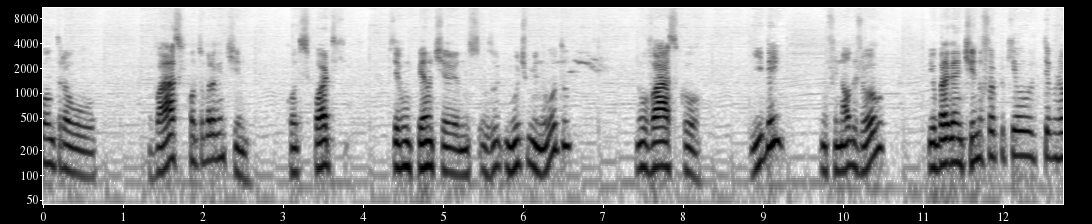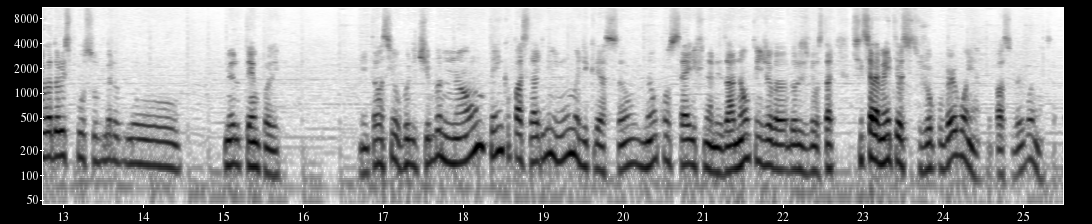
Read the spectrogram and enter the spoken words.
contra o Vasco contra o Bragantino. Contra o Sport, teve um pênalti no, no último minuto. No Vasco, idem, no final do jogo. E o Bragantino foi porque teve um jogador expulso no primeiro, no primeiro tempo ali. Então, assim, o Curitiba não tem capacidade nenhuma de criação, não consegue finalizar, não tem jogadores de velocidade. Sinceramente, eu assisto o jogo com vergonha, eu passo vergonha. Sabe?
